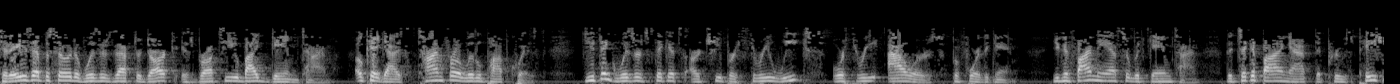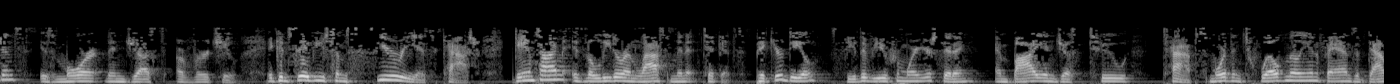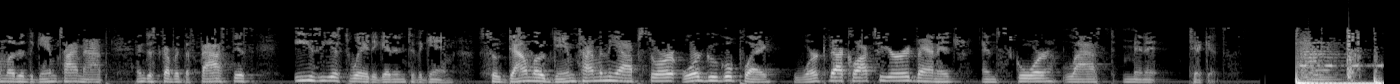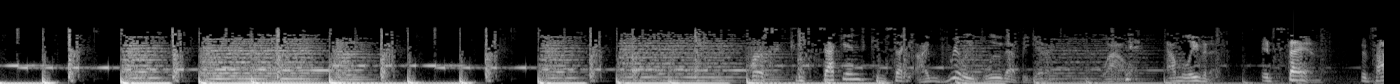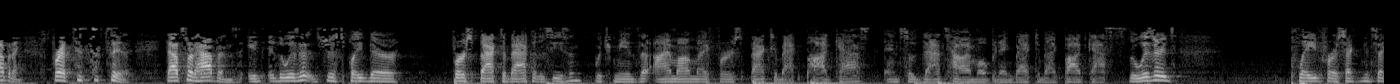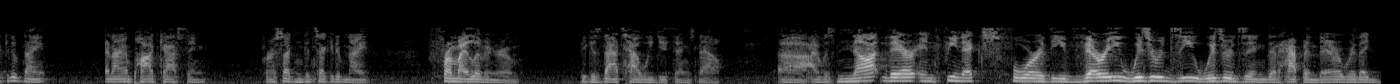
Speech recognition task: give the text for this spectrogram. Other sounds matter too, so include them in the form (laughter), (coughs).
Today's episode of Wizards After Dark is brought to you by Game Time. Okay, guys, time for a little pop quiz. Do you think Wizards tickets are cheaper three weeks or three hours before the game? You can find the answer with Game Time, the ticket buying app that proves patience is more than just a virtue. It can save you some serious cash. Game Time is the leader in last minute tickets. Pick your deal, see the view from where you're sitting, and buy in just two taps. More than 12 million fans have downloaded the Game Time app and discovered the fastest, easiest way to get into the game. So download Game Time in the App Store or Google Play, work that clock to your advantage, and score last minute tickets. For a second, consecutive, I really blew that beginning. Wow, (laughs) I'm leaving it. It's staying. It's happening. For a that's what happens. It, it, the Wizards just played their first back to back of the season, which means that I'm on my first back to back podcast, and so that's how I'm opening back to back podcasts. The Wizards played for a second consecutive night, and I am podcasting for a second consecutive night from my living room because that's how we do things now. Uh, I was not there in Phoenix for the very wizardsy wizardsing that happened there, where they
